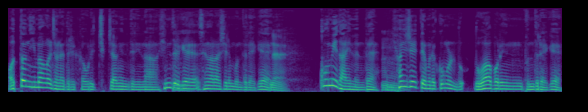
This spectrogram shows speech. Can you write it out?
어떤 희망을 전해드릴까 우리 직장인들이나 힘들게 생활하시는 분들에게 네. 꿈이 다 있는데 음. 현실 때문에 꿈을 놓, 놓아버린 분들에게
